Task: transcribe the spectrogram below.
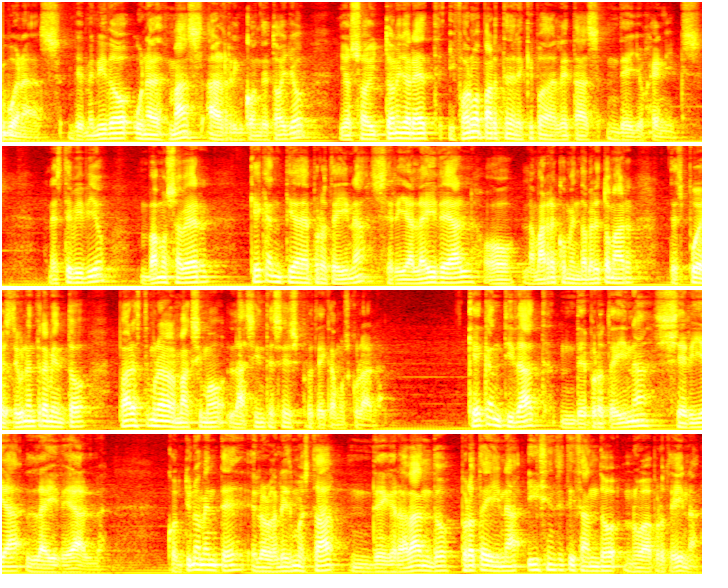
buenas, bienvenido una vez más al Rincón de Toyo. Yo soy Tony Lloret y formo parte del equipo de atletas de Eugenics. En este vídeo vamos a ver qué cantidad de proteína sería la ideal o la más recomendable tomar después de un entrenamiento para estimular al máximo la síntesis proteica muscular. ¿Qué cantidad de proteína sería la ideal? Continuamente el organismo está degradando proteína y sintetizando nueva proteína.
